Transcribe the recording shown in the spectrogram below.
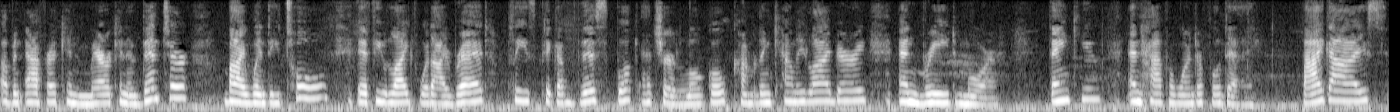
of an African American Inventor by Wendy Towle. If you liked what I read, please pick up this book at your local Cumberland County Library and read more. Thank you and have a wonderful day. Bye guys.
